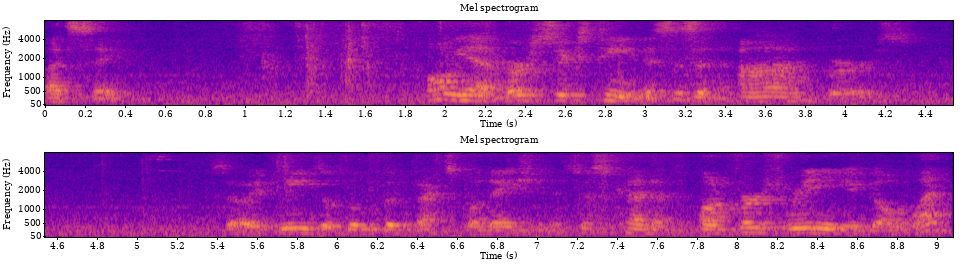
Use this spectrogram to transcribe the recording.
let's see. Oh, yeah, verse 16. This is an odd verse. So it needs a little bit of explanation. It's just kind of, on first reading, you go, what?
